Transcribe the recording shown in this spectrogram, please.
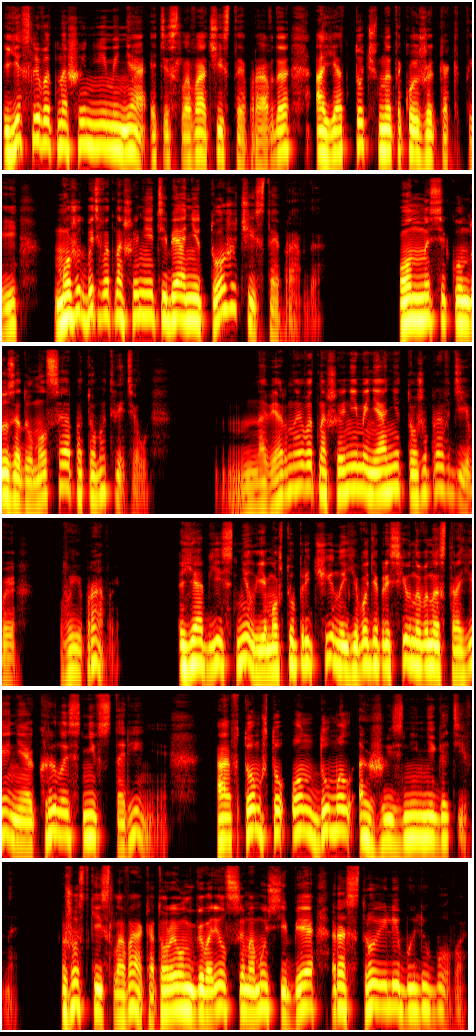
если в отношении меня эти слова чистая правда, а я точно такой же, как ты, Может быть, в отношении тебя они тоже чистая правда?» Он на секунду задумался, а потом ответил. «Наверное, в отношении меня они тоже правдивы. Вы правы». Я объяснил ему, что причина его депрессивного настроения крылась не в старении, а в том, что он думал о жизни негативно. Жесткие слова, которые он говорил самому себе, расстроили бы любого.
